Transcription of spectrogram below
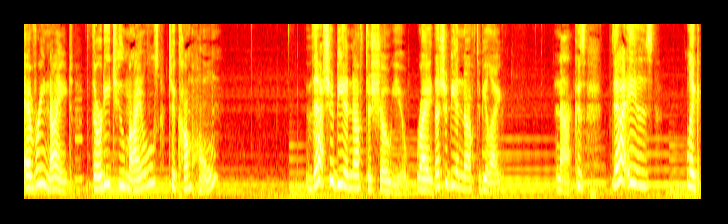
every night 32 miles to come home, that should be enough to show you, right? That should be enough to be like, nah, because that is like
